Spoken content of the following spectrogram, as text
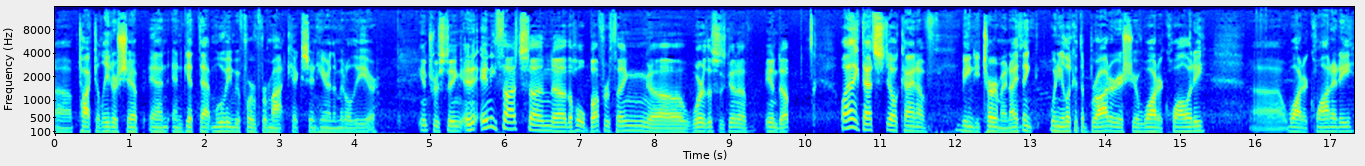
uh, talk to leadership and, and get that moving before Vermont kicks in here in the middle of the year. Interesting. Any thoughts on uh, the whole buffer thing, where this is going to end up? Well, I think that's still kind of being determined. I think when you look at the broader issue of water quality, uh, water quantity,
